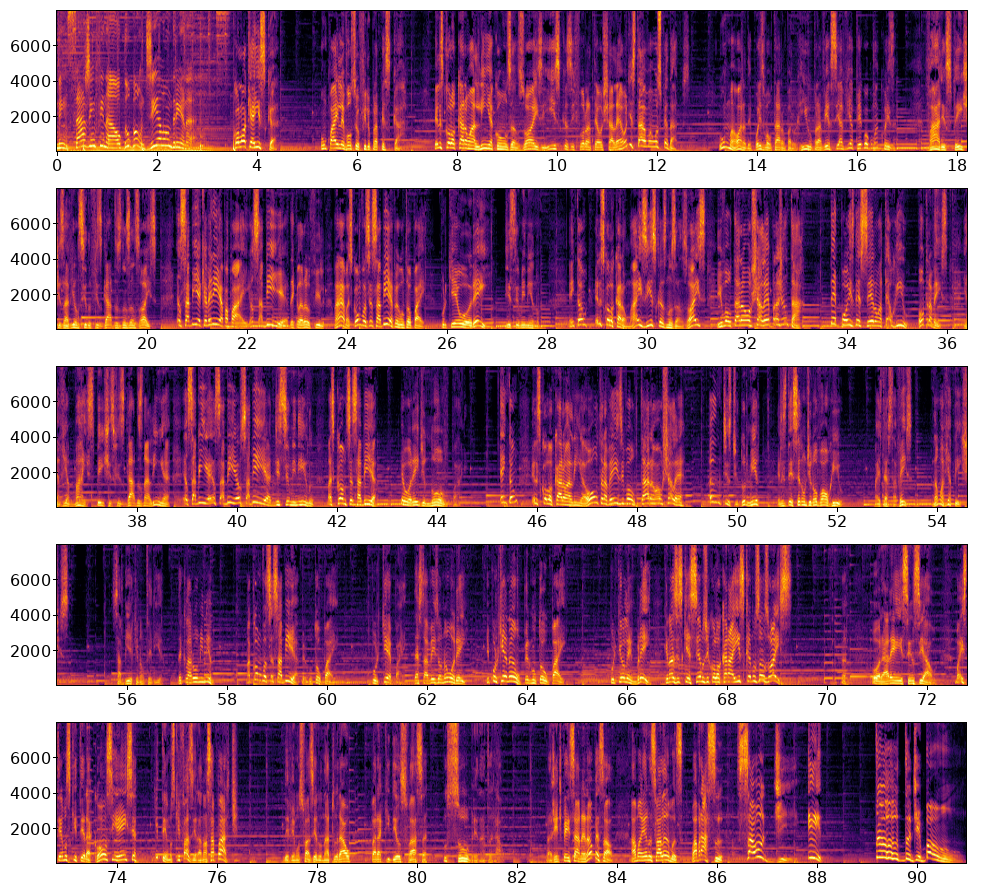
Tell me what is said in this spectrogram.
Mensagem final do Bom Dia Londrina. Coloque a isca. Um pai levou seu filho para pescar. Eles colocaram a linha com os anzóis e iscas e foram até o chalé onde estavam hospedados. Uma hora depois voltaram para o rio para ver se havia pego alguma coisa. Vários peixes haviam sido fisgados nos anzóis. Eu sabia que haveria, papai! Eu sabia! declarou o filho. Ah, mas como você sabia? perguntou o pai. Porque eu orei, disse o menino. Então eles colocaram mais iscas nos anzóis e voltaram ao chalé para jantar. Depois desceram até o rio, outra vez, e havia mais peixes fisgados na linha. Eu sabia, eu sabia, eu sabia, disse o menino. Mas como você sabia? Eu orei de novo, pai. Então eles colocaram a linha outra vez e voltaram ao chalé. Antes de dormir, eles desceram de novo ao rio. Mas desta vez não havia peixes. Sabia que não teria, declarou o menino. Mas como você sabia? perguntou o pai. Por que, pai? Desta vez eu não orei. E por que não? perguntou o pai. Porque eu lembrei que nós esquecemos de colocar a isca nos anzóis. Orar é essencial, mas temos que ter a consciência que temos que fazer a nossa parte. Devemos fazer o natural para que Deus faça o sobrenatural. Pra gente pensar, não é não, pessoal? Amanhã nos falamos. Um abraço, saúde e tudo de bom!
